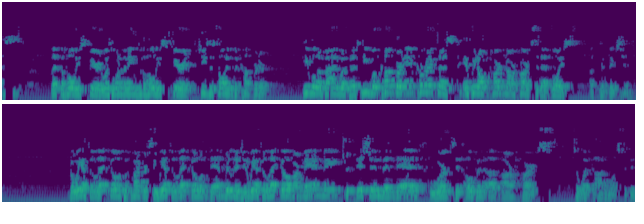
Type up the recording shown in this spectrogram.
us. Let the Holy Spirit, wasn't one of the names of the Holy Spirit, Jesus called Him the Comforter. He will abide with us. He will comfort and correct us if we don't harden our hearts to that voice of conviction. But we have to let go of hypocrisy. We have to let go of dead religion. We have to let go of our man made traditions and dead works and open up our hearts to what God wants to do.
